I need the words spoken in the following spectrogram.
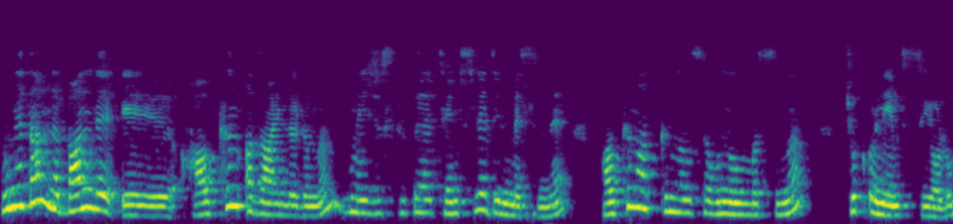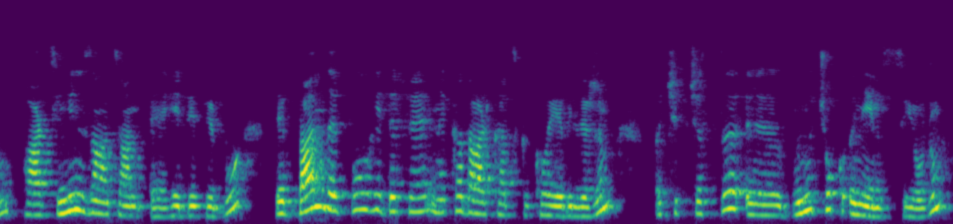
Bu nedenle ben de e, halkın adaylarının mecliste temsil edilmesini, halkın hakkının savunulmasını çok önemsiyorum. Partimin zaten e, hedefi bu ve ben de bu hedefe ne kadar katkı koyabilirim? Açıkçası e, bunu çok önemsiyorum.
